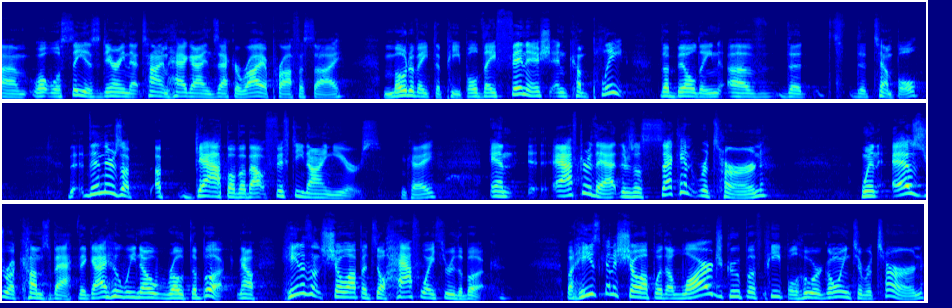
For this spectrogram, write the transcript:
Um, what we'll see is during that time, Haggai and Zechariah prophesy, motivate the people. They finish and complete the building of the, the temple. Then there's a, a gap of about 59 years, okay? And after that, there's a second return when Ezra comes back, the guy who we know wrote the book. Now, he doesn't show up until halfway through the book, but he's going to show up with a large group of people who are going to return.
